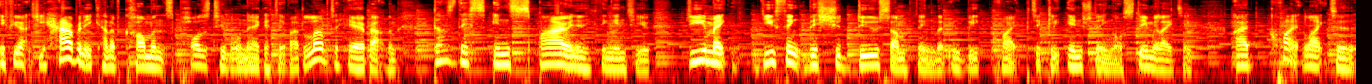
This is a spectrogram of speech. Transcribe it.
if you actually have any kind of comments positive or negative I'd love to hear about them. Does this inspire anything into you? Do you make do you think this should do something that would be quite particularly interesting or stimulating? I'd quite like to,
